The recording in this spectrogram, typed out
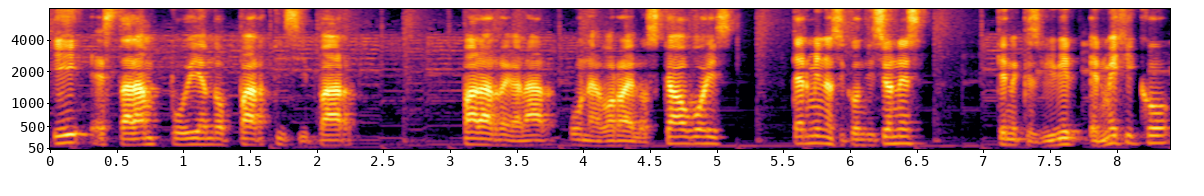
y estarán pudiendo participar para regalar una gorra de los Cowboys. Términos y condiciones, tiene que vivir en México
